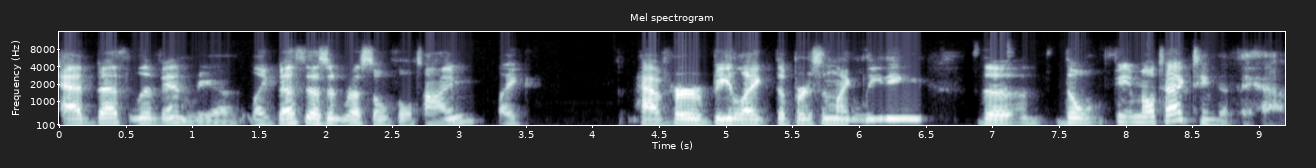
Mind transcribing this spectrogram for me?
add Beth, Liv in Rhea, like Beth doesn't wrestle full time, like have her be like the person like leading the the female tag team that they have.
